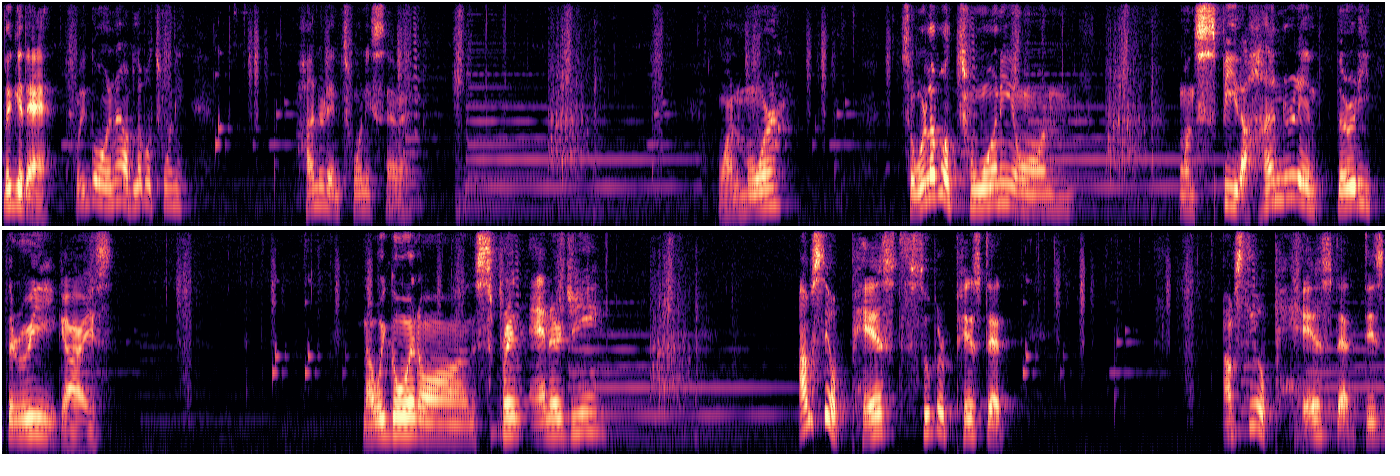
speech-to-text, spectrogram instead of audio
Look at that. We're going up, level 20. 127. One more. So we're level 20 on on speed 133 guys. Now we're going on sprint energy. I'm still pissed, super pissed that I'm still pissed that this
